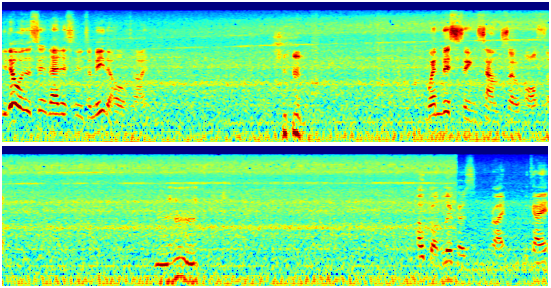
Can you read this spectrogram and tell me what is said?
you don't want to sit there listening to me the whole time. when this thing sounds so awesome. hmm Oh god, Leuchars. Right, okay.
